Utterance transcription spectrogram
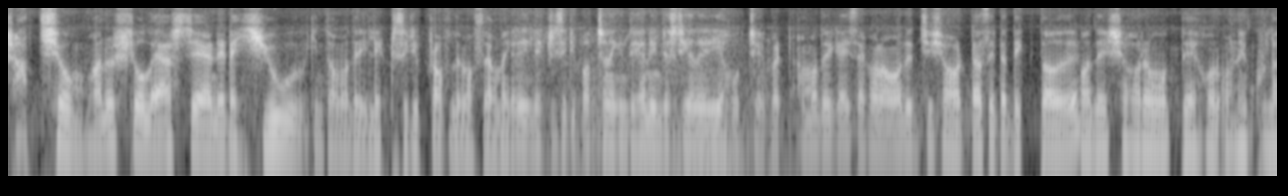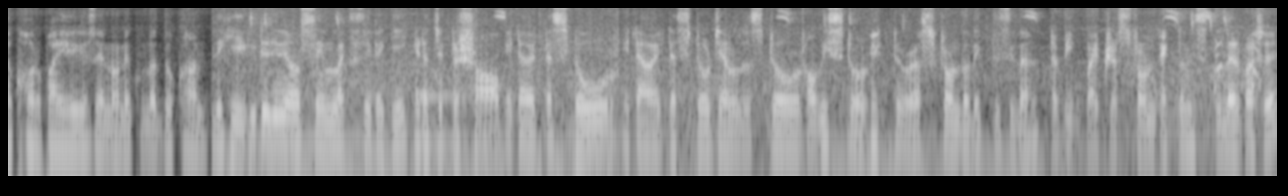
সাতশো মানুষ চলে আসছে এন্ড এটা হিউজ কিন্তু আমাদের ইলেকট্রিসিটি প্রবলেম আছে অনেক। ইলেকট্রিসিটি পাচ্ছে না, কিন্তু এখানে ইন্ডাস্ট্রিয়াল এরিয়া হচ্ছে। বাট আমাদের গাইস এখন আমাদের যে শহরটা এটা দেখতে হবে। আমাদের শহরের মধ্যে এখন অনেকগুলা ঘর বাড়ি হয়ে গেছে অনেকগুলা দোকান। দেখি দুইটা জিনিস আমার সেম লাগছে এটা কি? এটা হচ্ছে একটা শপ এটাও একটা স্টোর এটাও একটা স্টোর জেনারেল স্টোর সবই স্টোর একটা রেস্টুরেন্টও দেখতেছি না। একটা বিগ বাইট রেস্টুরেন্ট একদম স্কুলের পাশে।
